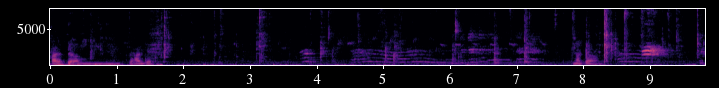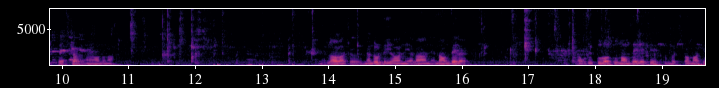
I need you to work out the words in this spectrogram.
cái kia cái hành kia nào chờ Để chờ nó luôn nào Lo là chờ nó đốt lì hòn nè là nè nó không thể lại. Đầu thì tu là tu nó không thể đấy chị Không phải sống mà chị.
